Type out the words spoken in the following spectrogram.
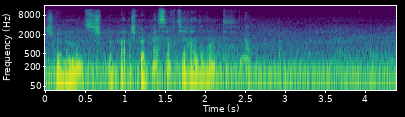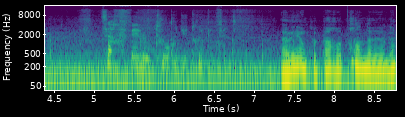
Je me demande si je peux pas. Je peux pas sortir à droite? Ça refait le tour du truc en fait. Ah oui, on peut pas reprendre, euh, non?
